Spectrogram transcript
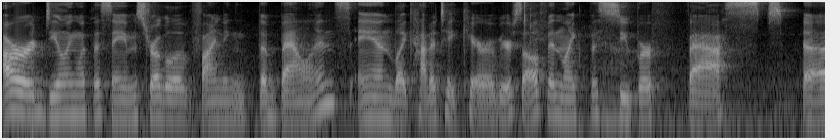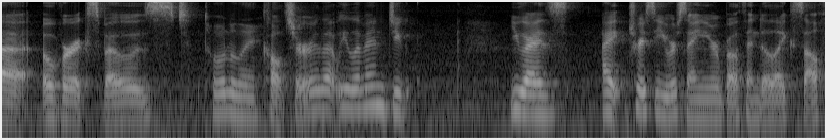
are dealing with the same struggle of finding the balance and like how to take care of yourself in like the super fast, uh, overexposed Totally. culture that we live in. Do you, you guys? I Tracy, you were saying you were both into like self.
